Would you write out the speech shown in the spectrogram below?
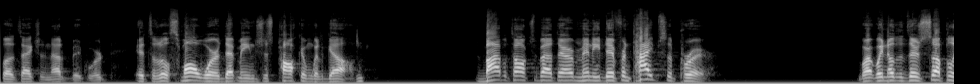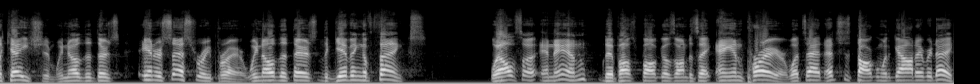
well, it's actually not a big word. It's a little small word that means just talking with God. The Bible talks about there are many different types of prayer. Right? We know that there's supplication. We know that there's intercessory prayer. We know that there's the giving of thanks. We also, and then the Apostle Paul goes on to say, and prayer. What's that? That's just talking with God every day.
